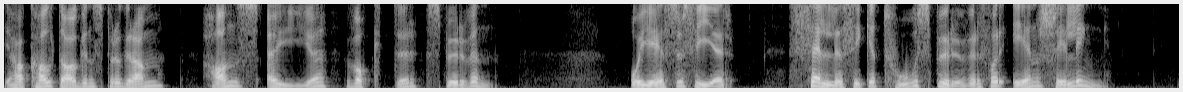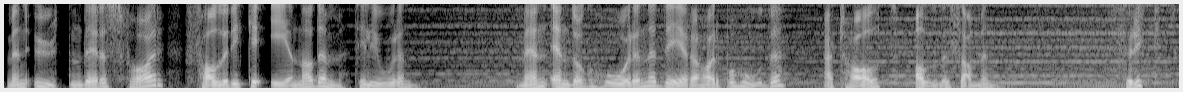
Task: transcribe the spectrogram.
Jeg har kalt dagens program Hans øye vokter spurven. Og Jesus sier, Selges ikke to spurver for én skilling, men uten deres far faller ikke én av dem til jorden. Men endog hårene dere har på hodet, er talt alle sammen. Frykt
